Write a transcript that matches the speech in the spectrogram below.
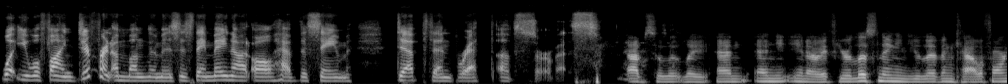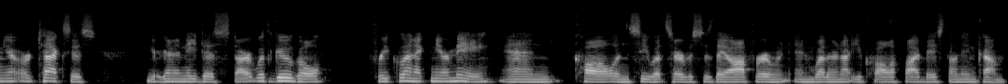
what you will find different among them is, is they may not all have the same depth and breadth of service. Absolutely, and and you know, if you're listening and you live in California or Texas, you're going to need to start with Google free clinic near me and call and see what services they offer and, and whether or not you qualify based on income.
